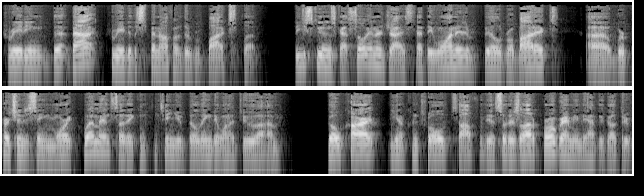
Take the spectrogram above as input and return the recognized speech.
creating the, that created the spinoff of the robotics club. These students got so energized that they wanted to build robotics. Uh, we're purchasing more equipment so they can continue building. They want to do um, go kart, you know, controlled software. So there's a lot of programming they have to go through.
